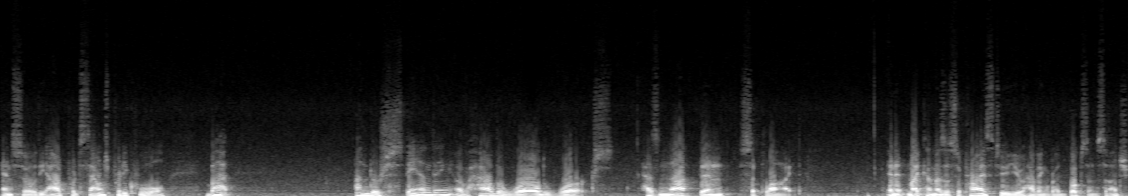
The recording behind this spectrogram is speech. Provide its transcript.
and so the output sounds pretty cool, but understanding of how the world works has not been supplied. And it might come as a surprise to you, having read books and such,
